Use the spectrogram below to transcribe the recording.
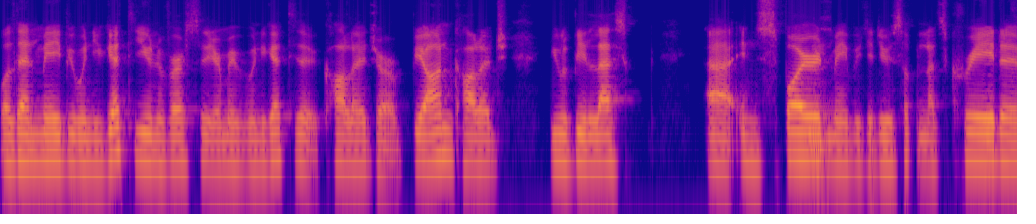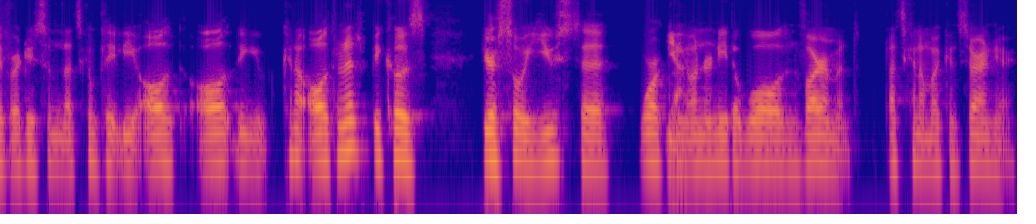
well, then maybe when you get to university or maybe when you get to college or beyond college, you will be less uh, inspired mm. maybe to do something that's creative or do something that's completely all all the kind of alternate because you're so used to working yeah. underneath a wall environment. That's kind of my concern here.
